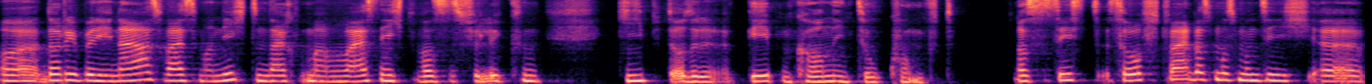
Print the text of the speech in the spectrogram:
Äh, darüber hinaus weiß man nicht und auch man weiß nicht, was es für Lücken gibt oder geben kann in Zukunft. Also es ist Software, das muss man sich äh,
